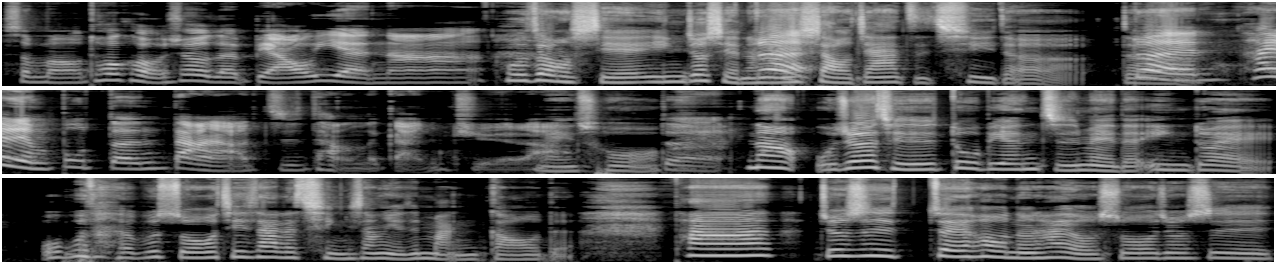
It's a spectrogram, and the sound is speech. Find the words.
什么脱口秀的表演啊，或这种谐音，就显得很小家子气的。对，对，它有点不登大雅之堂的感觉啦。没错。对。那我觉得其实渡边直美的应对，我不得不说，其实他的情商也是蛮高的。他就是最后呢，他有说，就是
